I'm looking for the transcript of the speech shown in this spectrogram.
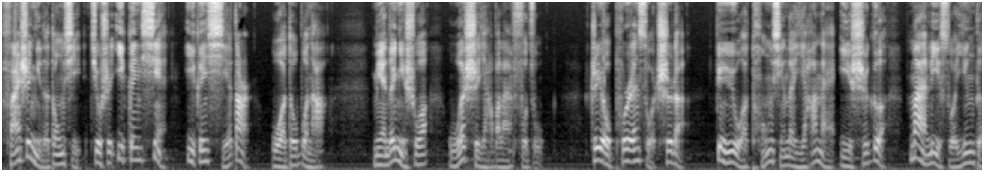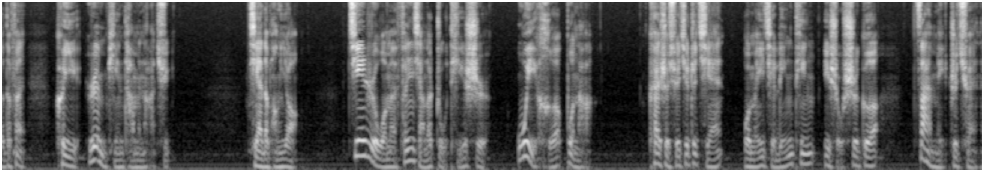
凡是你的东西，就是一根线、一根鞋带我都不拿，免得你说我使亚伯兰富足。只有仆人所吃的，并与我同行的雅乃以十个曼利所应得的份，可以任凭他们拿去。亲爱的朋友，今日我们分享的主题是为何不拿。开始学习之前，我们一起聆听一首诗歌。赞美之泉。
